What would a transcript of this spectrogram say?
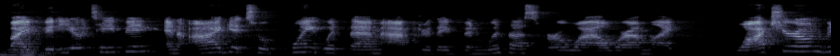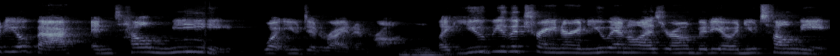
by mm-hmm. videotaping. And I get to a point with them after they've been with us for a while where I'm like, watch your own video back and tell me what you did right and wrong. Mm-hmm. Like you be the trainer and you analyze your own video and you tell me,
